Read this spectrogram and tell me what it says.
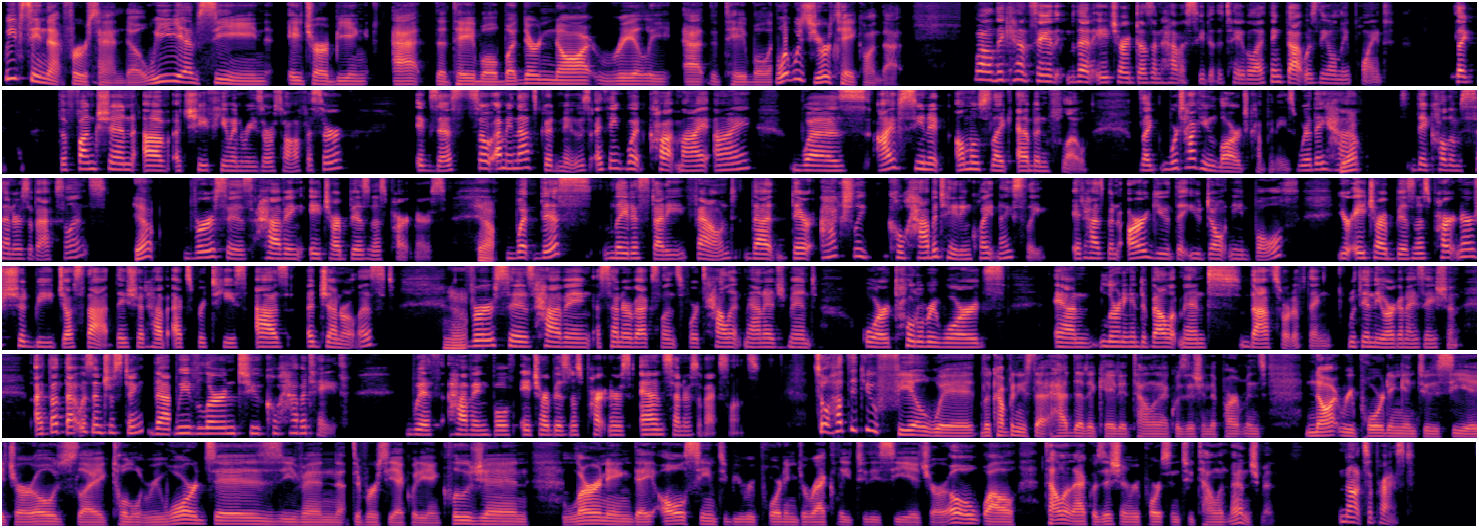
We've seen that firsthand, though. We have seen HR being at the table, but they're not really at the table. What was your take on that? Well, they can't say that HR doesn't have a seat at the table. I think that was the only point. Like the function of a chief human resource officer exists. So, I mean, that's good news. I think what caught my eye was I've seen it almost like ebb and flow. Like we're talking large companies where they have, Yep. they call them centers of excellence. Yep. Versus having HR business partners. Yeah. What this latest study found that they're actually cohabitating quite nicely. It has been argued that you don't need both. Your HR business partner should be just that. They should have expertise as a generalist Yeah. versus having a center of excellence for talent management or total rewards and learning and development, that sort of thing within the organization. I thought that was interesting that we've learned to cohabitate with having both HR business partners and centers of excellence. So, how did you feel with the companies that had dedicated talent acquisition departments not reporting into the CHROs like Total Rewards is, even diversity, equity, inclusion, learning? They all seem to be reporting directly to the CHRO, while talent acquisition reports into talent management. Not surprised.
